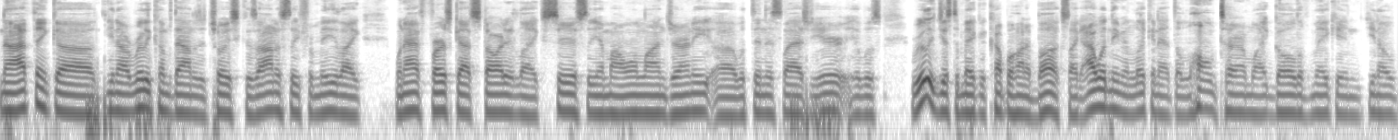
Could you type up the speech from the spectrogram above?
No, I think uh, you know, it really comes down to the choice because honestly for me, like when I first got started, like seriously in my online journey, uh, within this last year, it was really just to make a couple hundred bucks. Like I wasn't even looking at the long term like goal of making, you know,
